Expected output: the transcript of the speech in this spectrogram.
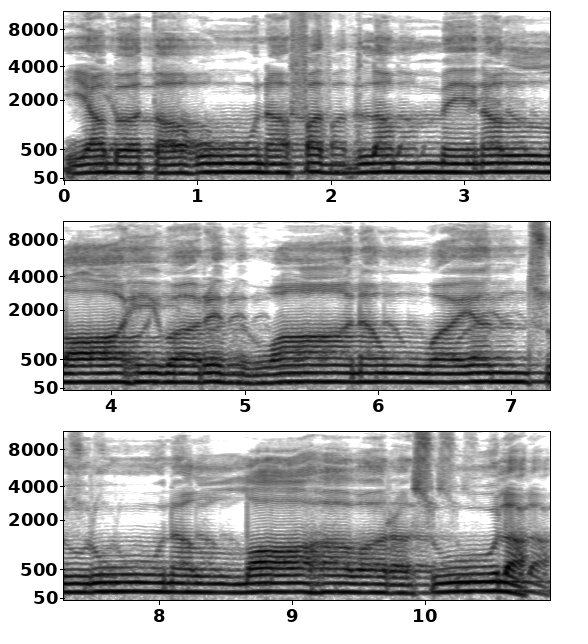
يبتغون فضلا من الله ورضوانا وينصرون الله ورسوله.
